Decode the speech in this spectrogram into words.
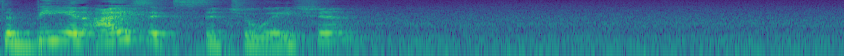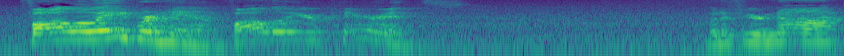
to be in Isaac's situation, follow Abraham, follow your parents. But if you're not,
